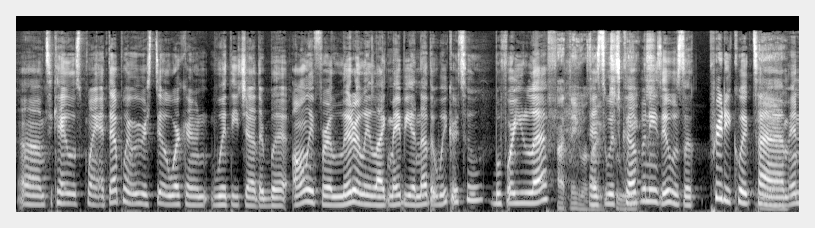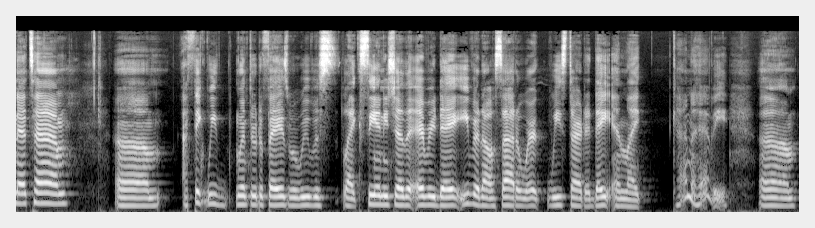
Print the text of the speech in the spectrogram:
Um, to Caleb's point, at that point we were still working with each other, but only for literally like maybe another week or two before you left. I think it was and like switched companies. weeks. It was a pretty quick time. In that time, um, I think we went through the phase where we was like seeing each other every day, even outside of work. We started dating like kind of heavy. Um,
